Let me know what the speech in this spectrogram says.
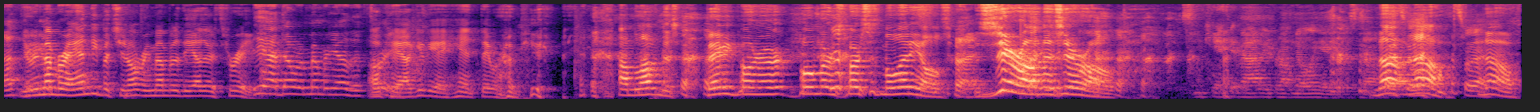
I You think- remember Andy, but you don't remember the other three. Yeah, I don't remember the other three. Okay, I'll give you a hint. They were. abu- I'm loving this. Baby boomer, boomers versus millennials. Zero to zero. So you can't get mad at me for not knowing any of this now. No, right, no, that's right. no.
